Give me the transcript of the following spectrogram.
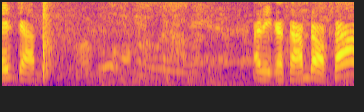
ให้กัน อันนี้ก็สามดอกเศร้า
